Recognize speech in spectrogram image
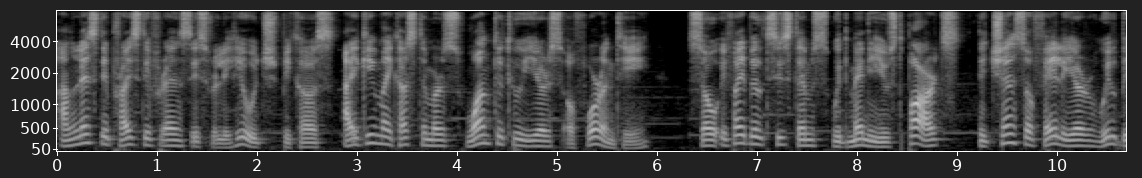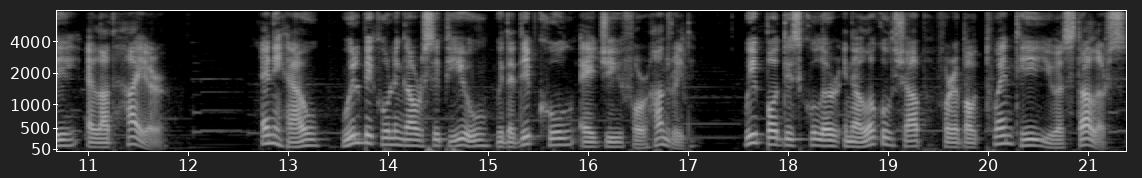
unless the price difference is really huge because I give my customers 1 to 2 years of warranty. So if I build systems with many used parts, the chance of failure will be a lot higher. Anyhow, we'll be cooling our CPU with a Deepcool AG400. We bought this cooler in a local shop for about 20 US dollars.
